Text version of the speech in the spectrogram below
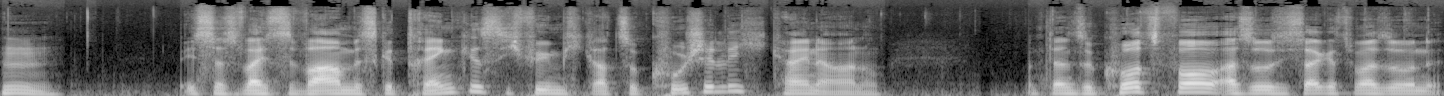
Hm. Ist das, weil es warmes Getränk ist? Ich fühle mich gerade so kuschelig? Keine Ahnung. Und dann so kurz vor, also ich sage jetzt mal so eine,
